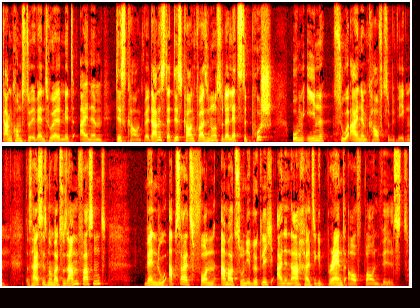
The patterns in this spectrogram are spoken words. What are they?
dann kommst du eventuell mit einem Discount. Weil dann ist der Discount quasi nur noch so der letzte Push, um ihn zu einem Kauf zu bewegen. Das heißt jetzt nochmal zusammenfassend, wenn du abseits von Amazon dir wirklich eine nachhaltige Brand aufbauen willst,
